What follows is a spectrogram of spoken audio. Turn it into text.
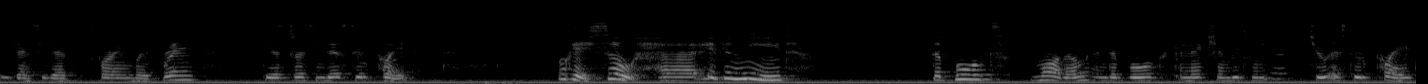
You can see that frame by frame the stress in the steel plate okay so uh, if you need the bolt model and the bolt connection between two steel plate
